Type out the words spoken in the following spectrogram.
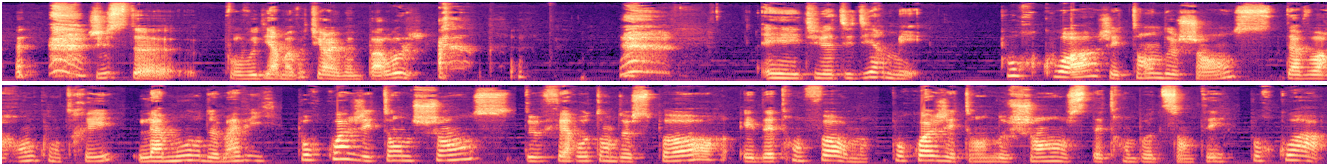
Juste euh, pour vous dire, ma voiture elle est même pas rouge. Et tu vas te dire, mais pourquoi j'ai tant de chance d'avoir rencontré l'amour de ma vie? Pourquoi j'ai tant de chance de faire autant de sport et d'être en forme? Pourquoi j'ai tant de chance d'être en bonne santé? Pourquoi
